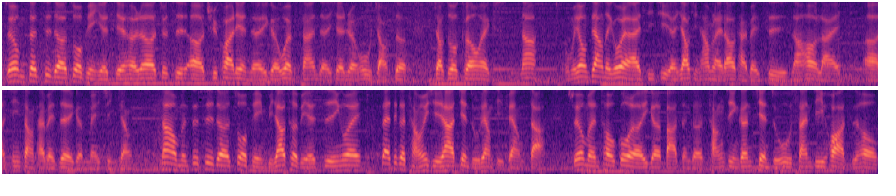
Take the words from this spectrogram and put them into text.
所以我们这次的作品也结合了就是呃区块链的一个 Web 三的一些人物角色，叫做 Clone X。那我们用这样的一个未来机器人邀请他们来到台北市，然后来。呃，欣赏台北市的一个美景这样子。那我们这次的作品比较特别，是因为在这个场域其实它的建筑量体非常大，所以我们透过了一个把整个场景跟建筑物 3D 化之后，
